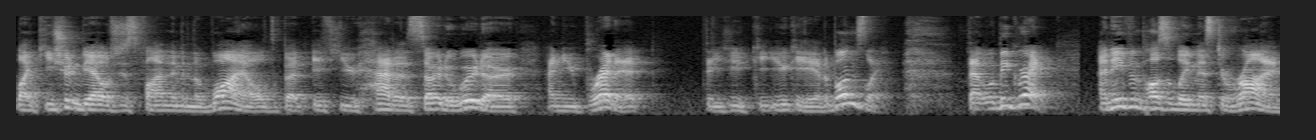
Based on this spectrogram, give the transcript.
Like, you shouldn't be able to just find them in the wild, but if you had a Sudowoodo and you bred it, you, you could get a Bonsly. that would be great. And even possibly Mr. Rime,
